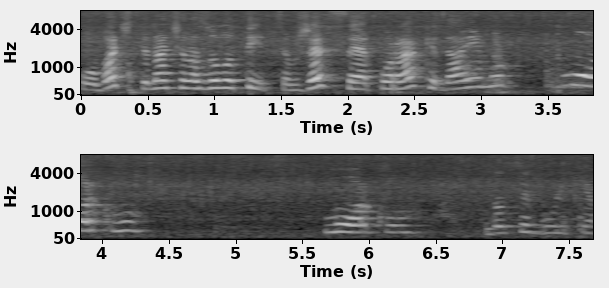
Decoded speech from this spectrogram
о, бачите, почала золотитися. Вже все, пора кидаємо моркву. Моркву до цибульки.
